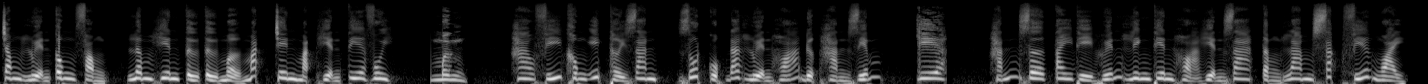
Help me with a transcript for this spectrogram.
Trong luyện công phòng, Lâm Hiên từ từ mở mắt trên mặt hiện tia vui. Mừng! Hao phí không ít thời gian, rốt cuộc đã luyện hóa được hàn diễm. Kia! Hắn giơ tay thì huyến linh thiên hỏa hiện ra tầng lam sắc phía ngoài.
